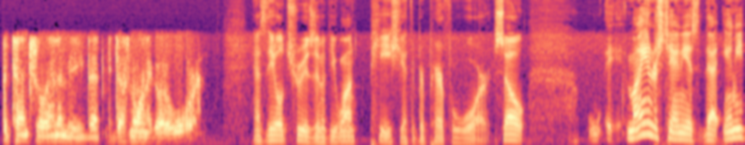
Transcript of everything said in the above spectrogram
potential enemy that he doesn't want to go to war. As the old truism: if you want peace, you have to prepare for war. So my understanding is that any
